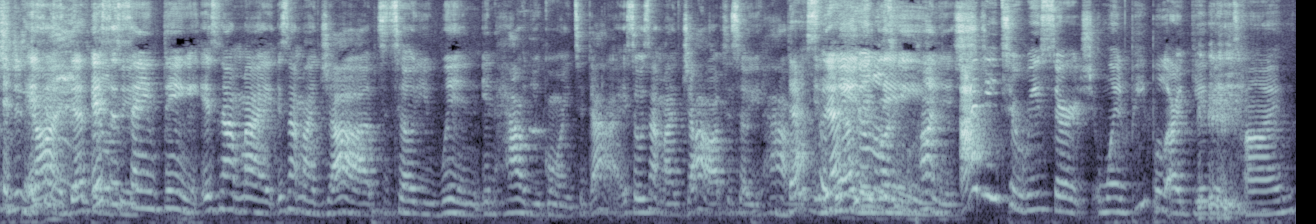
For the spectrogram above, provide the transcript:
She just it's, died, a- death it's the same thing. It's not my it's not my job to tell you when and how you're going to die. So it's not my job to tell you how. That's and another when to thing. punished. I need to research when people are given time.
